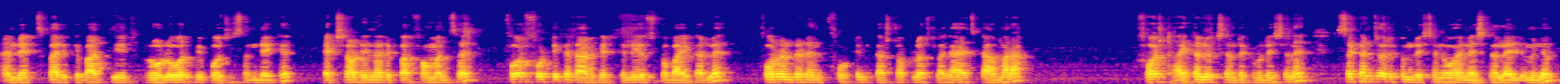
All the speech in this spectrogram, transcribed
एंड एक्सपायरी के बाद भी रोल ओवर भी पोजीशन देखे। एक्स्ट्राऑर्डिनरी परफॉर्मेंस है। 440 का टारगेट के लिए उसको बाय कर ले। 414 का स्टॉप लॉस लगा है इसका हमारा। फ़र्स्ट हाई कन्विक्शन रिकमेंडेशन है सेकंड जो रिकमेंडेशन वो है national aluminium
